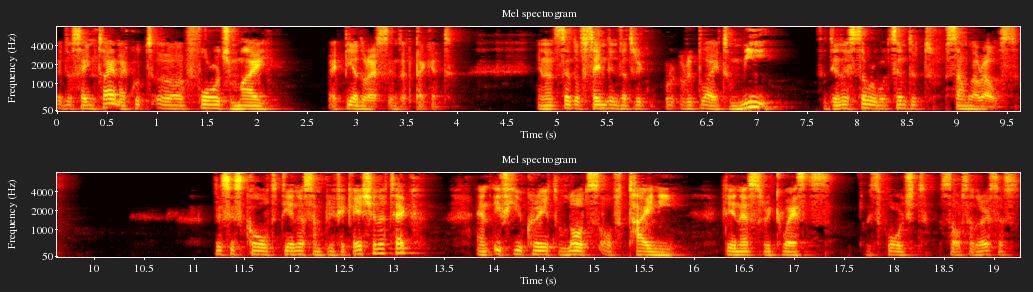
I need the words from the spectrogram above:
at the same time, I could uh, forge my IP address in that packet. And instead of sending that re- reply to me, the DNS server would send it somewhere else. This is called DNS amplification attack. And if you create lots of tiny DNS requests with forged source addresses,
